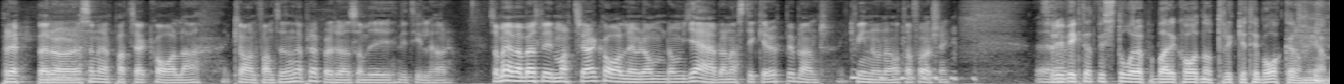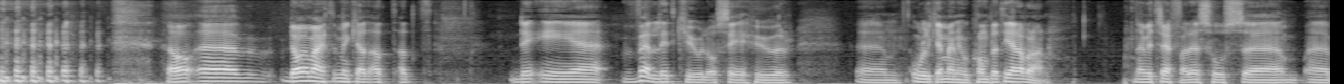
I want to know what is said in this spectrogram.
prepperrörelsen, den här patriarkala klanfantasin, den här prepperrörelsen som vi, vi tillhör. Som även börjat bli matriarkal nu, de, de jävlarna sticker upp ibland, kvinnorna och tar för sig. Så det är viktigt att vi står upp på barrikaden och trycker tillbaka dem igen. Ja, eh, det har jag märkt mycket att, att, att det är väldigt kul att se hur eh, olika människor kompletterar varandra. När vi träffades hos, eh, eh,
